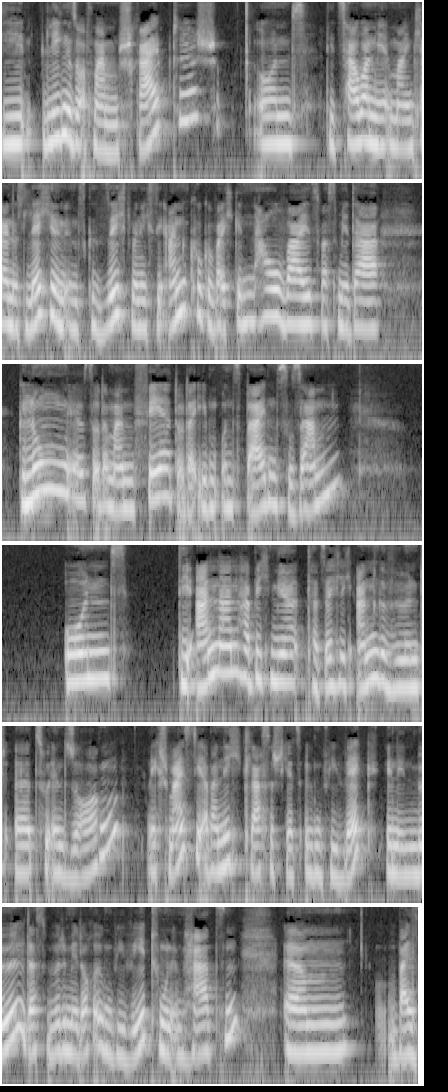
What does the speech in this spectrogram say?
die liegen so auf meinem Schreibtisch und die zaubern mir immer ein kleines Lächeln ins Gesicht, wenn ich sie angucke, weil ich genau weiß, was mir da gelungen ist oder meinem Pferd oder eben uns beiden zusammen. Und die anderen habe ich mir tatsächlich angewöhnt äh, zu entsorgen. Ich schmeiße die aber nicht klassisch jetzt irgendwie weg in den Müll. Das würde mir doch irgendwie wehtun im Herzen, ähm, weil,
